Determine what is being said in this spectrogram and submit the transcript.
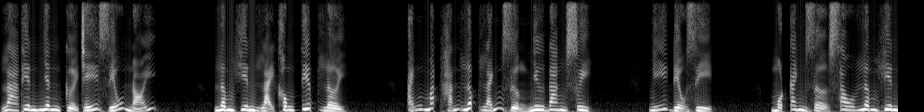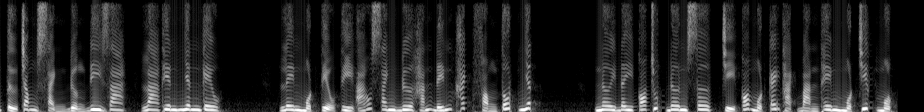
La thiên nhân cười chế diếu nói. Lâm Hiên lại không tiếp lời. Ánh mắt hắn lấp lánh dường như đang suy. Nghĩ điều gì? Một canh giờ sau Lâm Hiên từ trong sảnh đường đi ra, La Thiên Nhân kêu. Lên một tiểu tì áo xanh đưa hắn đến khách phòng tốt nhất. Nơi đây có chút đơn sơ, chỉ có một cái thạch bàn thêm một chiếc một.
